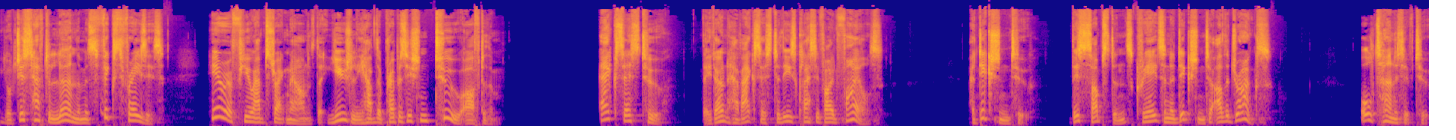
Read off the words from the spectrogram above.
you'll just have to learn them as fixed phrases. Here are a few abstract nouns that usually have the preposition to after them. Access to. They don't have access to these classified files. Addiction to. This substance creates an addiction to other drugs. Alternative to.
